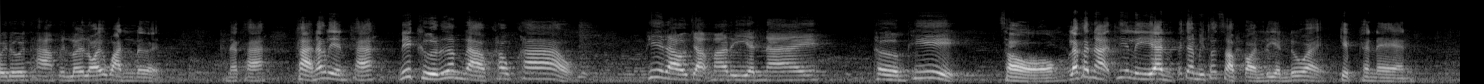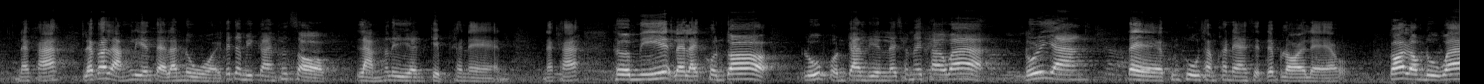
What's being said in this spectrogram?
ยเดินทางเป็นร้อยร้อยๆวันเลยนะคะ ค่ะนักเรียนคะนี่คือเรื่องราวคร่าวๆ ที่เราจะมาเรียนในเทอมที่ 2 และขณะที่เรียนก็จะมีทดสอบก่อนเรียนด้วย เก็บคะแนนนะคะ แล้วก็หลังเรียนแต่ละหน่วยก็จะมีการทดสอบหลังเรียนเก็บคะแนนนะคะ เทอมนี้หลาย ๆ คนก็รู้ผลการเรียนแล้วใช่ไหมคะว่า รู้หรือยังแต่คุณครูทำคะแนนเสร็จเรียบร้อยแล้ว ก็ลองดูว่า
